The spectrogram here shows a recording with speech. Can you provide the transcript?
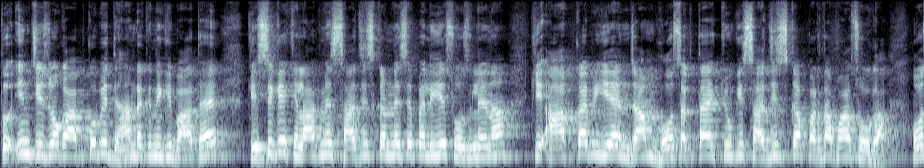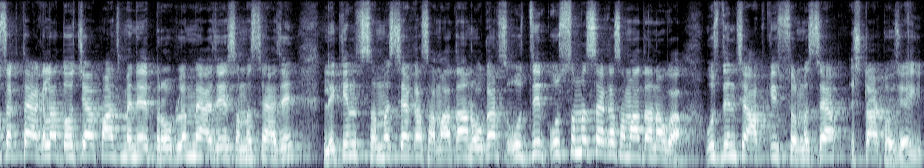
तो इन चीज़ों का आपको भी ध्यान रखने की बात है। किसी के खिलाफ में साजिश करने से पहले ये सोच लेना कि आपका भी ये अंजाम हो सकता है, क्योंकि साजिश का पर्दाफाश होगा। हो सकता है अगला दो, चार, पाँच महीने प्रॉब्लम में आ जाए, समस्या आ जाए, लेकिन समस्या का समाधान होगा। उस दिन, उस समस्या का समाधान होगा। उस दिन से आपकी समस्या स्टार्ट हो जाएगी।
